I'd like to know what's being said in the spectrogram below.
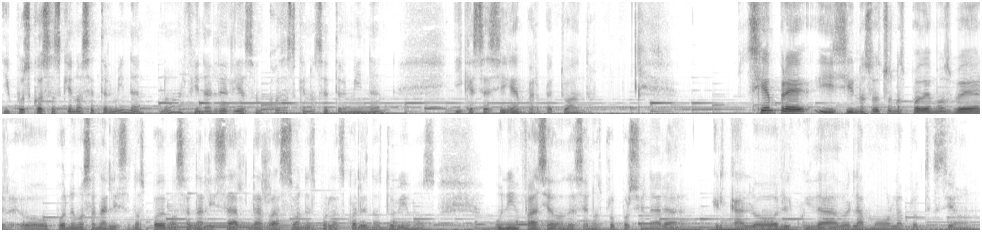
y pues cosas que no se terminan, ¿no? Al final del día son cosas que no se terminan y que se siguen perpetuando. Siempre, y si nosotros nos podemos ver o ponemos analizar, nos podemos analizar las razones por las cuales no tuvimos una infancia donde se nos proporcionara el calor, el cuidado, el amor, la protección,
